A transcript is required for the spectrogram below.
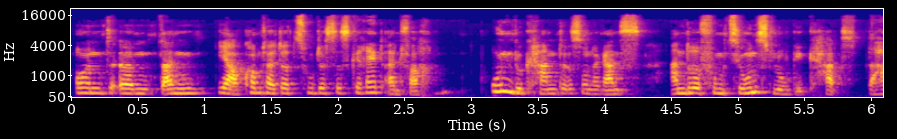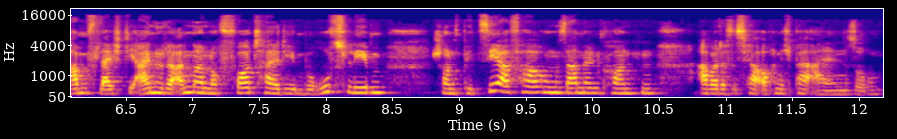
Und ähm, dann ja, kommt halt dazu, dass das Gerät einfach unbekannt ist und eine ganz andere Funktionslogik hat. Da haben vielleicht die ein oder anderen noch Vorteile, die im Berufsleben schon PC-Erfahrungen sammeln konnten, aber das ist ja auch nicht bei allen so.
